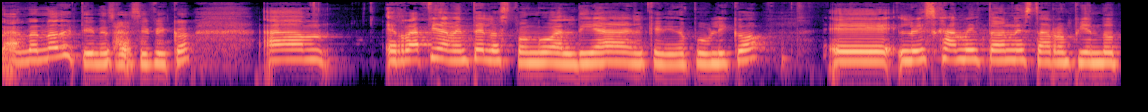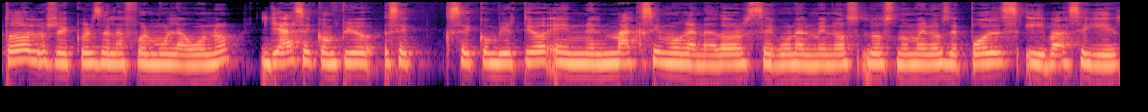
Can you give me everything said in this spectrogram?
no, no, de ti en específico. Eh, rápidamente los pongo al día, el querido público. Eh, Luis Hamilton está rompiendo todos los récords de la Fórmula 1. Ya se, se se convirtió en el máximo ganador según al menos los números de polls y va a seguir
